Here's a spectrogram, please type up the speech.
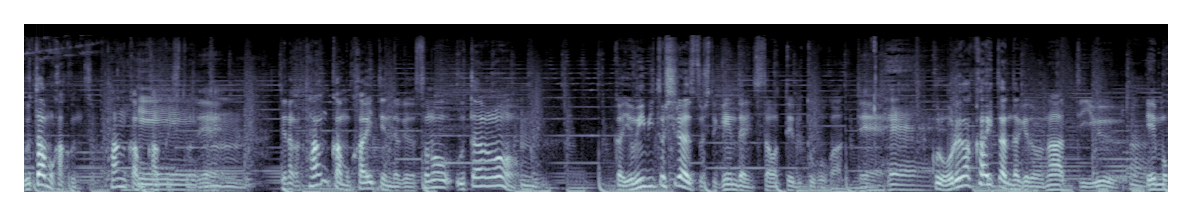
歌も書くんですよ。短歌も書く人で,、でなんか短歌も書いてんだけどその歌の、うんが読み人知らずとして現代に伝わっているとこがあってこれ俺が書いたんだけどなっていううん。演目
